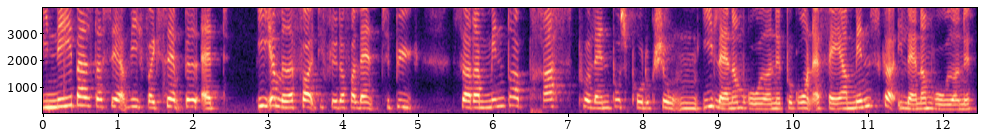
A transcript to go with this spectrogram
I Nepal, der ser vi for eksempel, at i og med at folk de flytter fra land til by, så er der mindre pres på landbrugsproduktionen i landområderne på grund af færre mennesker i landområderne.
